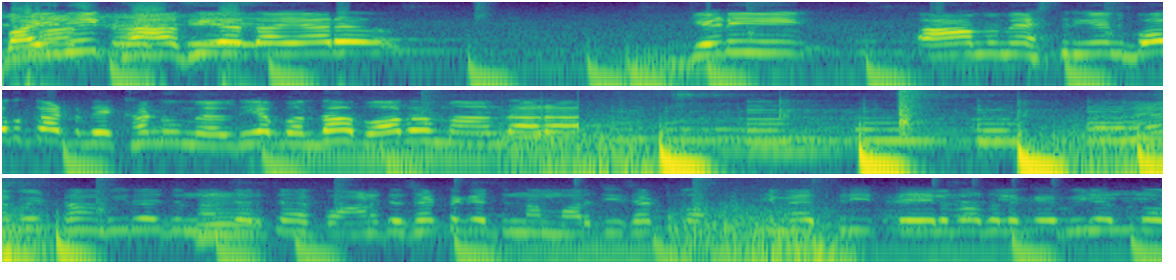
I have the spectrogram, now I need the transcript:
ਬਾਈ ਦੀ ਖਾਸੀਅਤ ਆ ਯਾਰ ਜਿਹੜੀ ਆਮ ਮਿਸਤਰੀਆਂ 'ਚ ਬਹੁਤ ਘੱਟ ਦੇਖਣ ਨੂੰ ਮਿਲਦੀ ਆ ਬੰਦਾ ਬਹੁਤ ਇਮਾਨਦਾਰ ਆ। ਮੈਂ ਬੈਠਾ ਵੀਰੇ ਜਿੰਨਾ ਚਿਰ ਚਾਹੇ ਬਾਣ ਤੇ ਸੱਟ ਕੇ ਜਿੰਨਾ ਮਰਜ਼ੀ ਸੱਟ ਲਾ। ਇਹ ਮੈਸਤਰੀ ਤੇਲ ਬਦਲ ਕੇ ਵੀਰੇ ਧੋ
